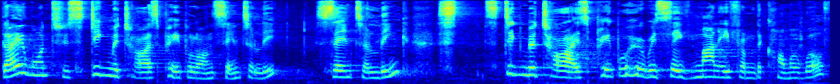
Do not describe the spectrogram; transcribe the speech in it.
They want to stigmatise people on Centrelink, Centrelink stigmatise people who receive money from the Commonwealth.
